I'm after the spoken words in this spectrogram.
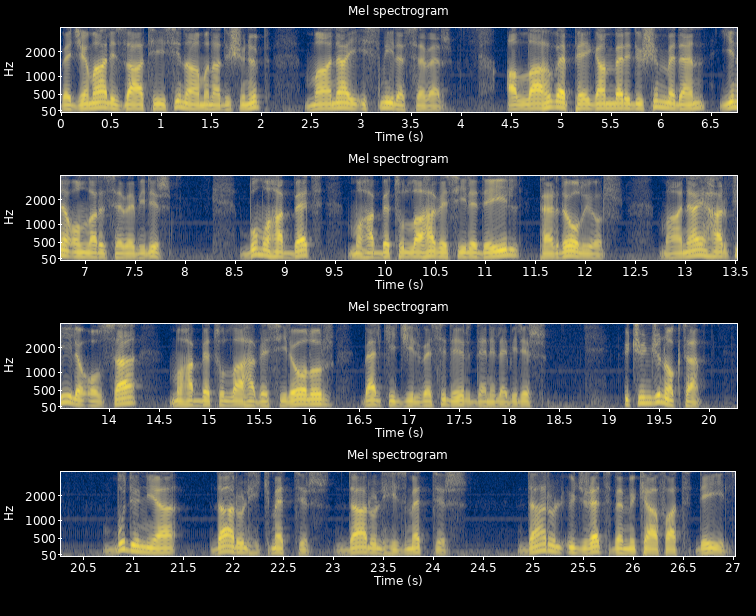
ve cemali zatisi namına düşünüp manay ismiyle sever. Allah'ı ve peygamberi düşünmeden yine onları sevebilir. Bu muhabbet, muhabbetullah'a vesile değil, perde oluyor. Manay harfiyle olsa, muhabbetullah'a vesile olur, belki cilvesidir denilebilir. Üçüncü nokta. Bu dünya darul hikmettir, darul hizmettir. Darul ücret ve mükafat değil.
